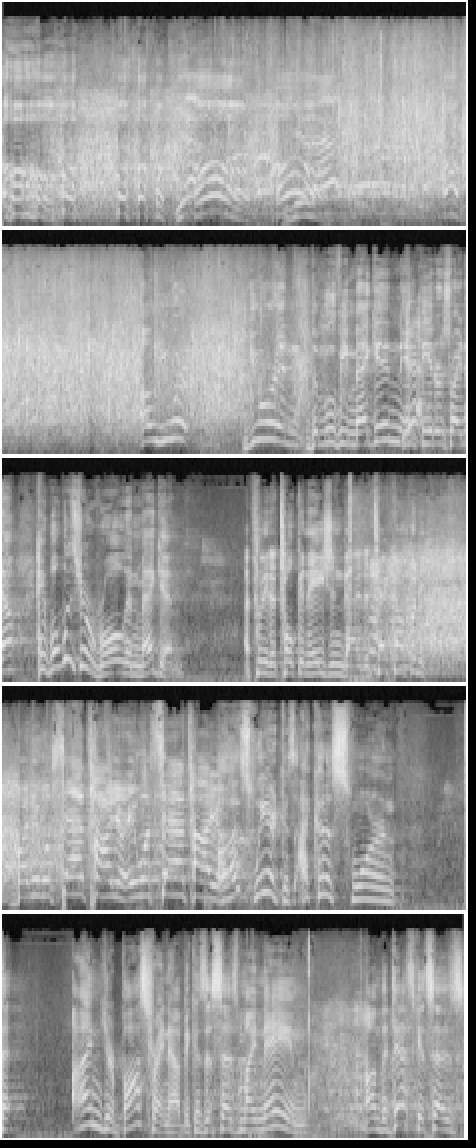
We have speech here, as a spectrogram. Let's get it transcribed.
Oh, Yeah. oh, oh. You hear that? Oh. oh, you were you were in the movie M3GAN in Yeah. theaters right now. Hey, what was your role in M3GAN? I played a token Asian guy at the tech company. But it was satire. It was satire. Oh, that's weird because I could have sworn that I'm your boss right now because it says my name on the desk. It says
